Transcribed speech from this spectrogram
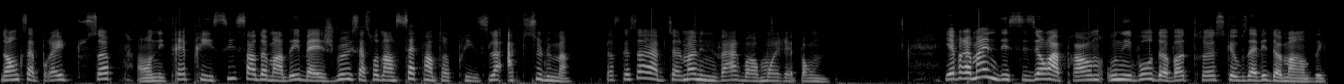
Donc, ça pourrait être tout ça. On est très précis sans demander, ben je veux que ça soit dans cette entreprise-là, absolument. Parce que ça, habituellement, l'univers va moins répondre. Il y a vraiment une décision à prendre au niveau de votre ce que vous avez demandé.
